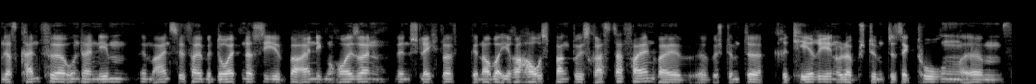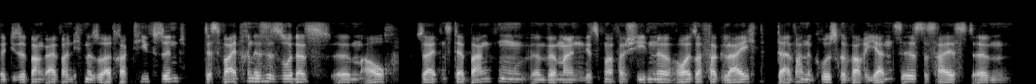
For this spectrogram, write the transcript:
Das kann für Unternehmen im Einzelfall bedeuten, dass sie bei einigen Häusern, wenn es schlecht läuft, genau bei ihrer Hausbank durchs Raster fallen, weil äh, bestimmte Kriterien oder bestimmte Sektoren ähm, für diese Bank einfach nicht mehr so attraktiv sind. Des Weiteren ist es so, dass auch seitens der Banken, äh, wenn man jetzt mal verschiedene Häuser vergleicht, da einfach eine größere Varianz ist. Das heißt, ähm,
